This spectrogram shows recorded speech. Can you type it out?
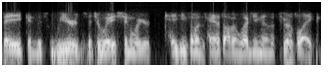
fake and this weird situation where you're taking someone's pants off and wedging them. It feels like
